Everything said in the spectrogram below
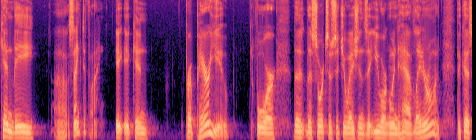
can be uh, sanctifying. It, it, can prepare you for the, the sorts of situations that you are going to have later on. Because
